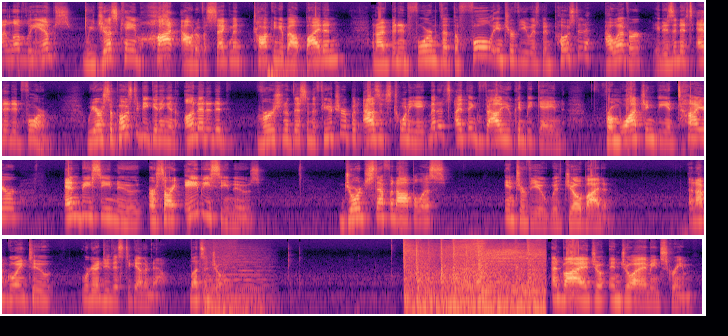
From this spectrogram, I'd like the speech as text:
My lovely imps, we just came hot out of a segment talking about Biden, and I've been informed that the full interview has been posted. However, it is in its edited form. We are supposed to be getting an unedited version of this in the future, but as it's 28 minutes, I think value can be gained from watching the entire NBC News, or sorry, ABC News, George Stephanopoulos interview with Joe Biden. And I'm going to, we're going to do this together now. Let's enjoy. And by enjoy, I mean scream.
